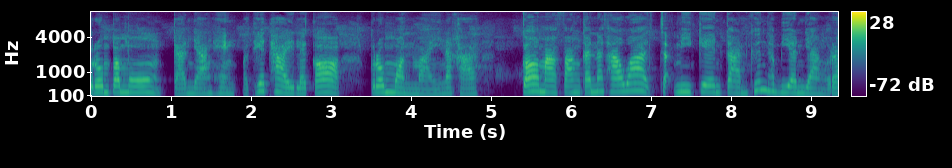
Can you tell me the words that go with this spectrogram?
กรมประมง การยางแห่งประเทศไทย และก็กรมหม่อนไหมนะคะ ก็มาฟังกันนะคะว่าจะมีเกณฑ์การขึ้นทะเบียนอย่างไร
